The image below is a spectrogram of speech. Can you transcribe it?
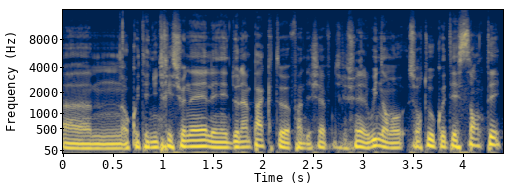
euh, au côté nutritionnel et de l'impact, enfin des chefs nutritionnels, oui, non, surtout au côté santé,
